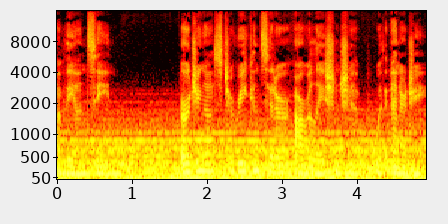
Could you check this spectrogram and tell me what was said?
of the unseen, urging us to reconsider our relationship with energy,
